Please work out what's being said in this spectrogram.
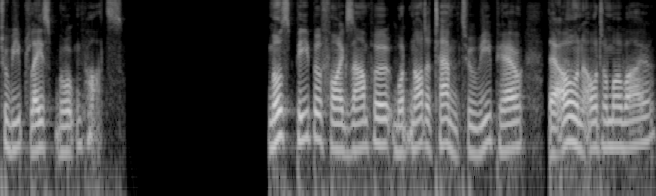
to replace broken parts. Most people, for example, would not attempt to repair their own automobile,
